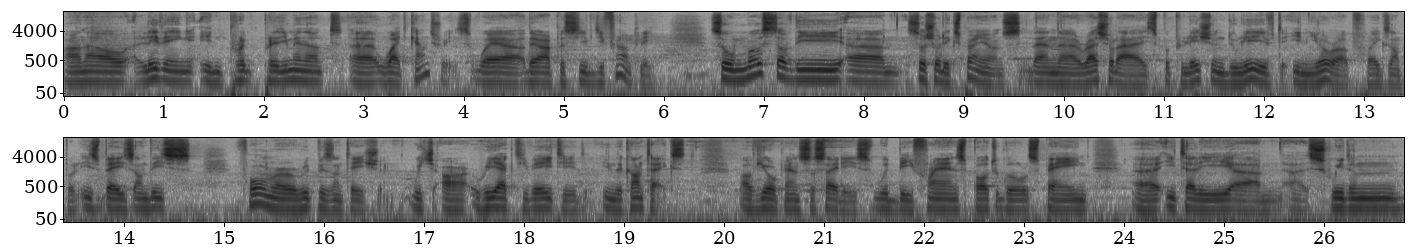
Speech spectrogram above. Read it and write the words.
are now living in pre- predominant uh, white countries where they are perceived differently. So most of the um, social experience than uh, racialized population do lived in Europe, for example, is based on this former representation, which are reactivated in the context of European societies, would be France, Portugal, Spain, uh, Italy, um, uh, Sweden,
